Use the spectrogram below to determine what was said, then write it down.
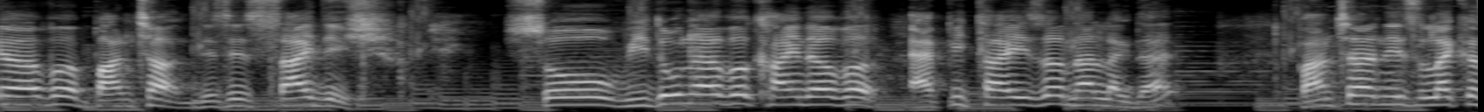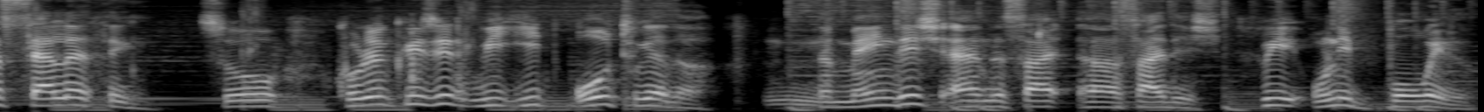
Have a banchan. This is side dish. So we don't have a kind of a appetizer, not like that. Banchan is like a salad thing. So Korean cuisine, we eat all together. The main dish and the side, uh, side dish. We only boil,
